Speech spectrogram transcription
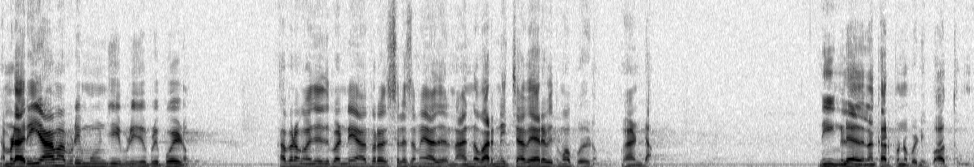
நம்மளை அறியாமல் இப்படி மூஞ்சி இப்படி இப்படி போயிடும். அப்புறம் கொஞ்சம் இது பண்ணி அப்புறம் சில சமயம் அது நான் இன்னும் வர்ணிச்சா வேறு விதமாக போயிடும். வேண்டாம். நீங்களே அதெல்லாம் கற்பனை பண்ணி பார்த்துங்க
